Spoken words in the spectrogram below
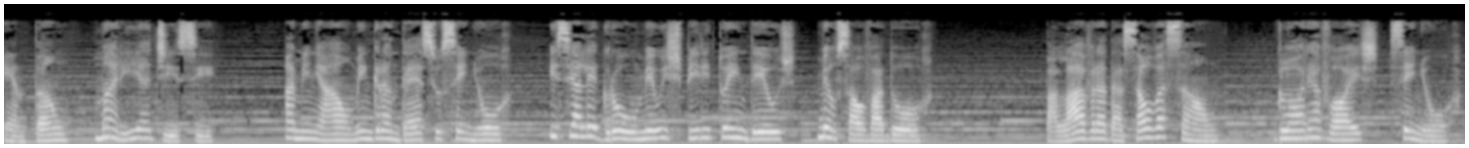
Então Maria disse: A minha alma engrandece o Senhor, e se alegrou o meu espírito em Deus, meu Salvador. Palavra da salvação. Glória a vós, Senhor.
